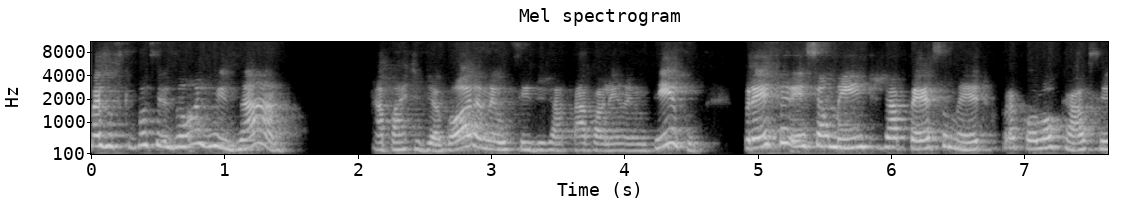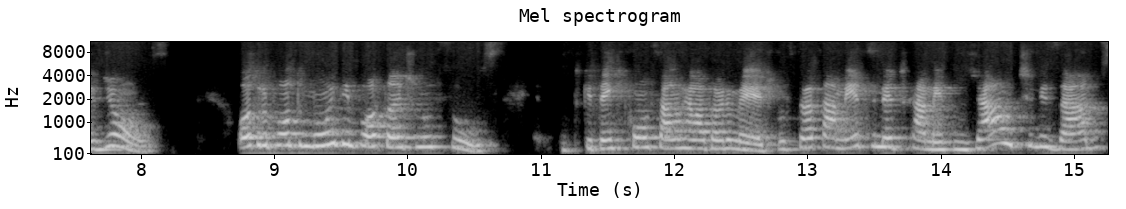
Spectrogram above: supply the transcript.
mas os que vocês vão ajuizar, a partir de agora, né, o CID já está valendo aí um tempo, preferencialmente já peça o médico para colocar o CID-11. Outro ponto muito importante no SUS, que tem que constar no relatório médico, os tratamentos e medicamentos já utilizados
